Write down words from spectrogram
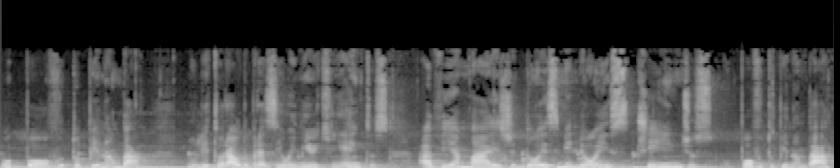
O povo tupinambá. No litoral do Brasil, em 1500, havia mais de 2 milhões de índios. O povo tupinambá,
